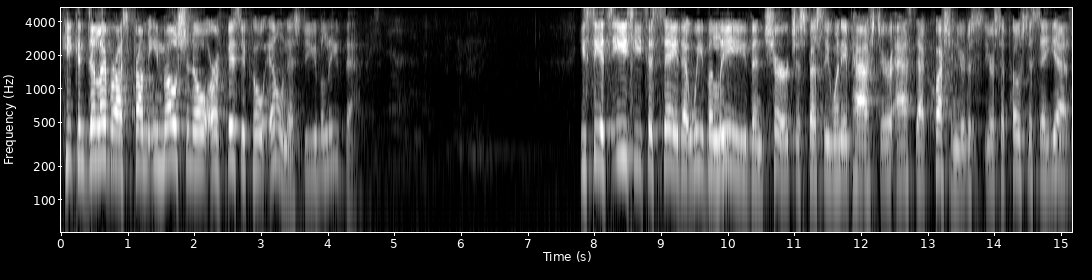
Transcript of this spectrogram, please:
He can deliver us from emotional or physical illness. Do you believe that? You see, it's easy to say that we believe in church, especially when a pastor asks that question. You're, just, you're supposed to say yes.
